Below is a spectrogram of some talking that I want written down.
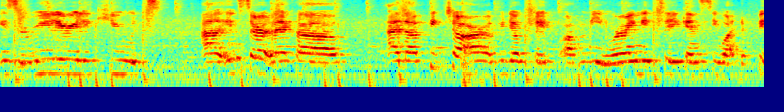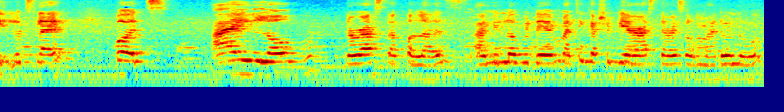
It's really really cute. I'll insert like a either a picture or a video clip of me wearing it so you can see what the fit looks like. But I love the Rasta colors. I'm in love with them. I think I should be a Rasta or something. I don't know.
